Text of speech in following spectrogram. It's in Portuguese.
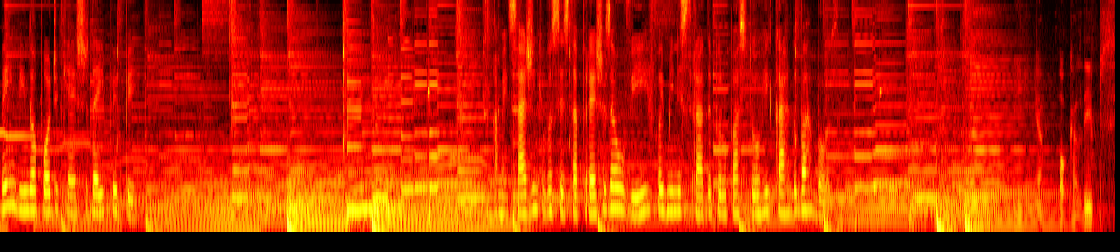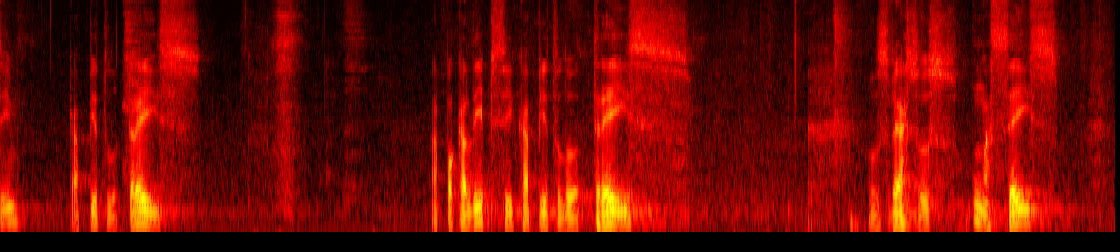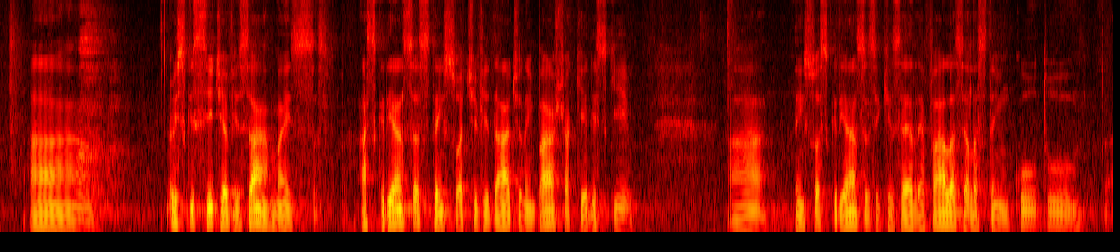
Bem-vindo ao podcast da IPP. A mensagem que você está prestes a ouvir foi ministrada pelo pastor Ricardo Barbosa. Em Apocalipse, capítulo 3. Apocalipse, capítulo 3, os versos 1 a 6. Ah, eu esqueci de avisar, mas as crianças têm sua atividade lá embaixo, aqueles que ah, têm suas crianças e quiser levá-las, elas têm um culto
